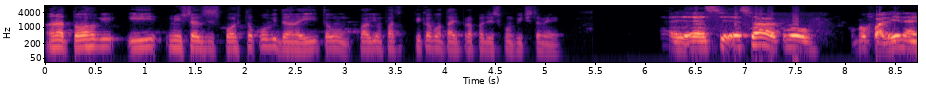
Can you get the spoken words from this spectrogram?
Ana Torg e Ministério dos Esportes estão convidando aí. Então, Claudinho, fica à vontade para fazer esse convite também. É, esse, essa, como eu, como eu falei, né,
